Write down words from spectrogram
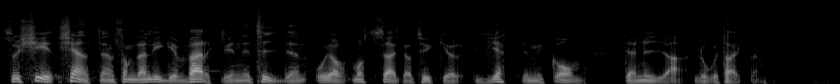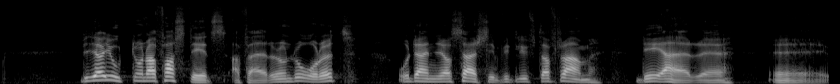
så känns den som den ligger verkligen i tiden och jag måste säga att jag tycker jättemycket om den nya logotypen. Vi har gjort några fastighetsaffärer under året och den jag särskilt vill lyfta fram det är eh, eh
